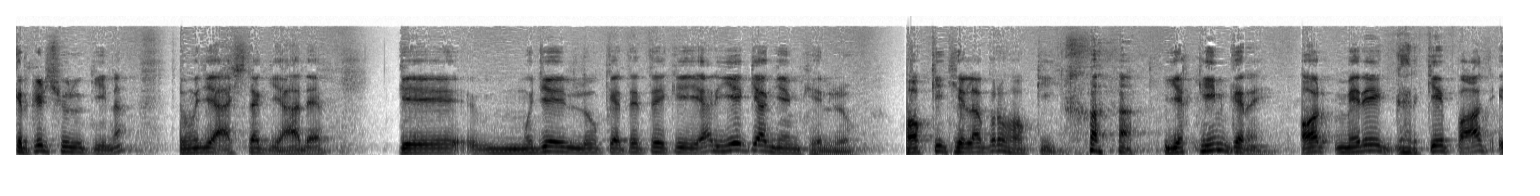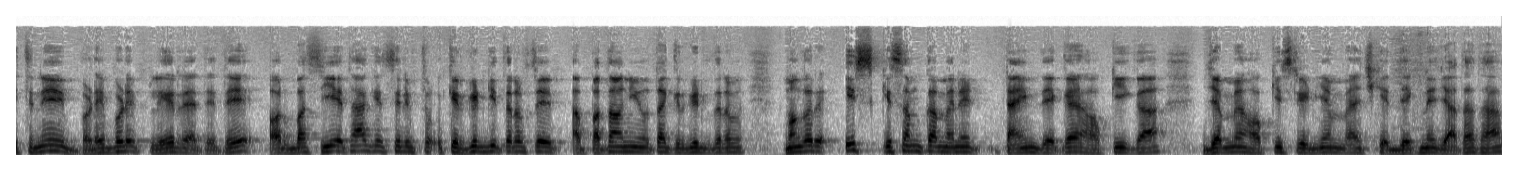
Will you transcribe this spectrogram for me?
क्रिकेट शुरू की ना तो मुझे आज तक याद है कि मुझे लोग कहते थे कि यार ये क्या गेम खेल रहे हो? हॉकी खेला करो हॉकी यकीन करें और मेरे घर के पास इतने बड़े बड़े प्लेयर रहते थे और बस ये था कि सिर्फ़ क्रिकेट की तरफ़ से अब पता नहीं होता क्रिकेट की तरफ़ मगर इस किस्म का मैंने टाइम देखा है हॉकी का जब मैं हॉकी स्टेडियम मैच के देखने जाता था।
